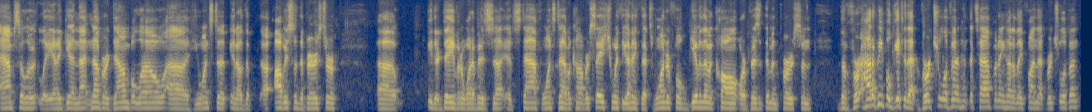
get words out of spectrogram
Absolutely. And again, that number down below, uh, he wants to, you know, the uh, obviously the barrister, uh, either David or one of his, uh, his staff wants to have a conversation with you. I think that's wonderful. Give them a call or visit them in person. The how do people get to that virtual event that's happening? How do they find that virtual event?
